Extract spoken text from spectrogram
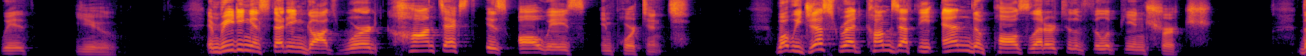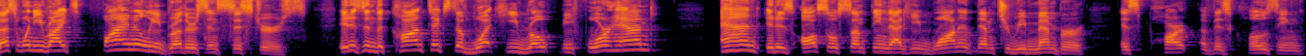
with you. In reading and studying God's word, context is always important. What we just read comes at the end of Paul's letter to the Philippian church. Thus, when he writes, finally, brothers and sisters, it is in the context of what he wrote beforehand, and it is also something that he wanted them to remember as part of his closing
